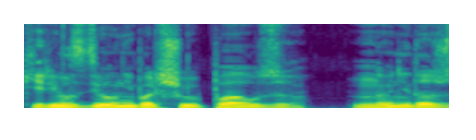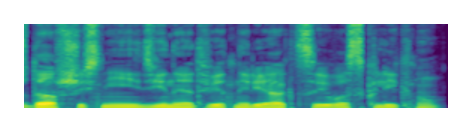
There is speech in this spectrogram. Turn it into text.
Кирилл сделал небольшую паузу, но, не дождавшись ни единой ответной реакции, воскликнул.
